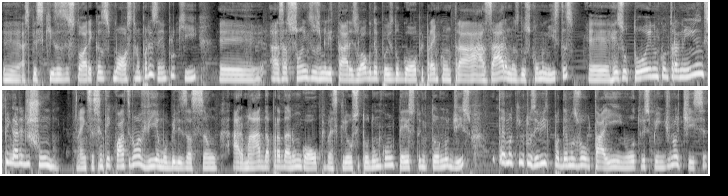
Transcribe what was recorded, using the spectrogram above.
é, as pesquisas históricas mostram, por exemplo, que é, as ações dos militares logo depois do golpe para encontrar as armas dos comunistas é, resultou em não encontrar nem espingarda de chumbo. Né? Em 64 não havia mobilização armada para dar um golpe, mas criou-se todo um contexto em torno disso. Um tema que, inclusive, podemos voltar aí em outro spin de notícia.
